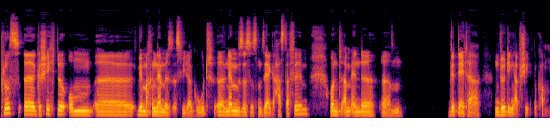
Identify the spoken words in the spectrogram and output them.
Plus äh, Geschichte um äh, wir machen Nemesis wieder gut. Äh, Nemesis ist ein sehr gehasster Film und am Ende ähm, wird Data einen würdigen Abschied bekommen.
